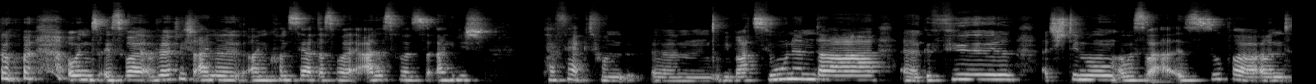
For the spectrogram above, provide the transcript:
und es war wirklich eine, ein Konzert, das war alles, was eigentlich perfekt von ähm, Vibrationen da, äh, Gefühl, Stimmung, aber es war super. Und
